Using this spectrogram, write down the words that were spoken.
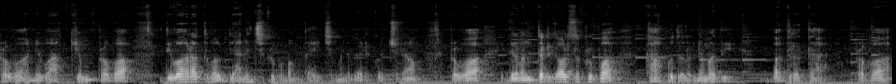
ప్రభా నీ వాక్యం ప్రభా దివారాత్మలు ధ్యానించి కృప మాకు దయచేయమని వేడుకొచ్చున్నాం. ప్రభా దినమంతటి కావాల్సిన కృప కాపుదల నెమ్మది భద్రత ప్రభా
